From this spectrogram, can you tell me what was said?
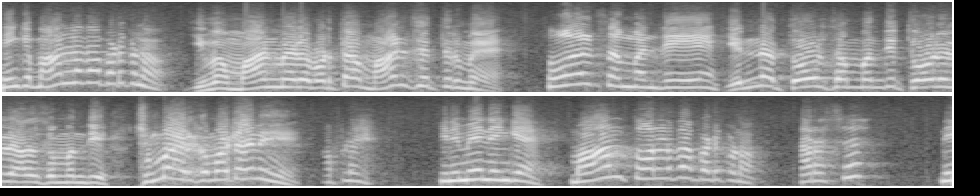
நீங்க மான்ல தான் படுக்கணும். இவன் மான் மேல படுத்தா மான் செத்துருமே. தோல் சம்பந்தி. என்ன தோல் சம்பந்தி தோல் இல்லாத சம்பந்தி? சும்மா இருக்க மாட்டா நீ? மாப்பிள இனிமே நீங்க மான் தோல்ல தான் படுக்கணும். அரசு நீ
